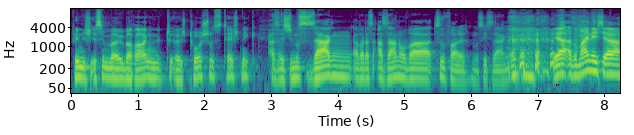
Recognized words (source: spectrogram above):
finde ich, ist immer überragende äh, Torschusstechnik. Also ich muss sagen, aber das Asano war Zufall, muss ich sagen. ja, also meine ich, äh,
